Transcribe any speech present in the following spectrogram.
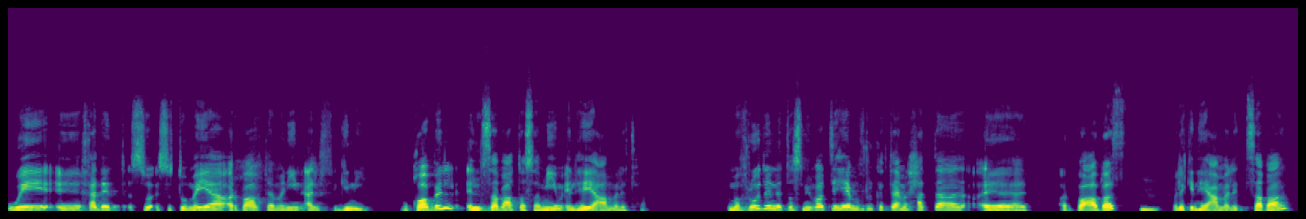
وآآ خدت س 684,000 جنيه مقابل ال7 تصاميم اللي هي عملتها. المفروض إن التصميمات دي هي المفروض كانت تعمل حتى آآ 4 بس،. ولكن هي عملت 7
